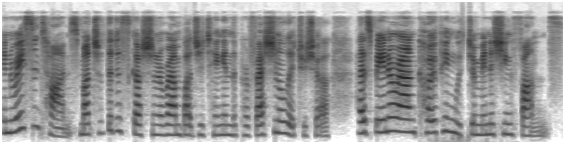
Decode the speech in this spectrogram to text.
In recent times, much of the discussion around budgeting in the professional literature has been around coping with diminishing funds.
